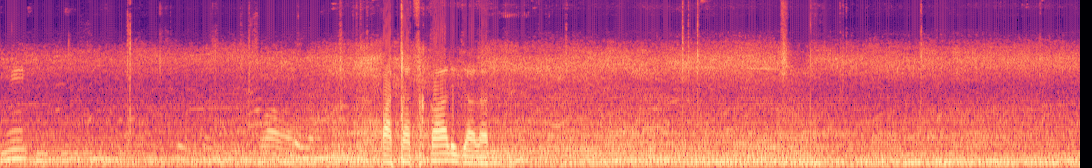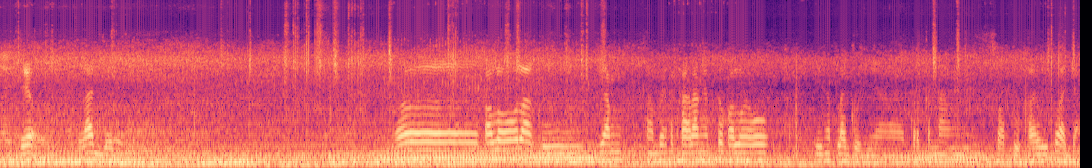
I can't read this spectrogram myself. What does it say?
Hmm. Wow, padat sekali jalan. Yuk, lanjut. Eh, kalau lagu yang sampai sekarang itu kalau ingat lagunya terkenang suatu hal itu ada.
